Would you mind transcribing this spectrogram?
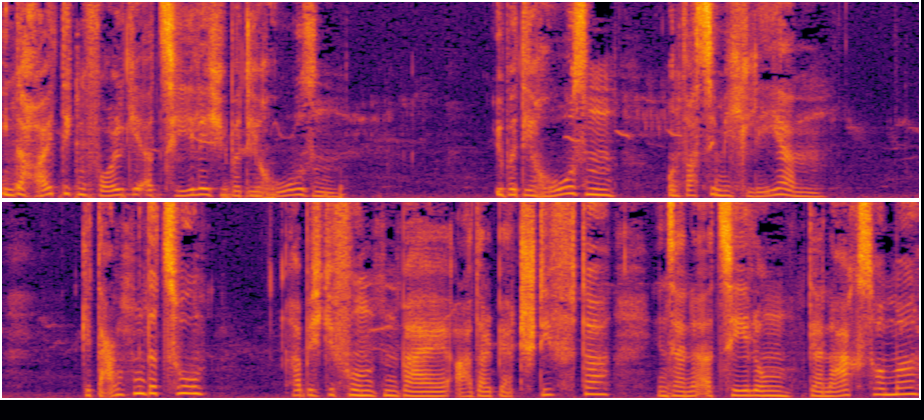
In der heutigen Folge erzähle ich über die Rosen. Über die Rosen und was sie mich lehren. Gedanken dazu habe ich gefunden bei Adalbert Stifter in seiner Erzählung Der Nachsommer,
